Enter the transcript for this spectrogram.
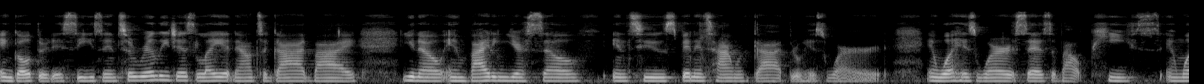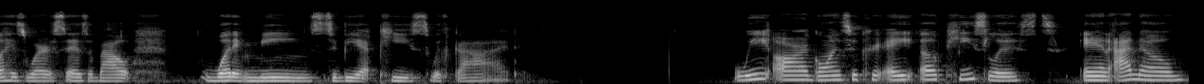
and go through this season to really just lay it down to God by, you know, inviting yourself into spending time with God through His Word and what His Word says about peace and what His Word says about what it means to be at peace with God. We are going to create a peace list. And I know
